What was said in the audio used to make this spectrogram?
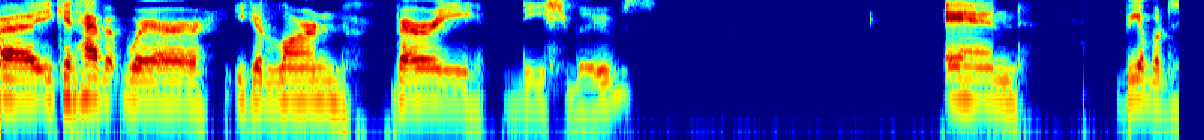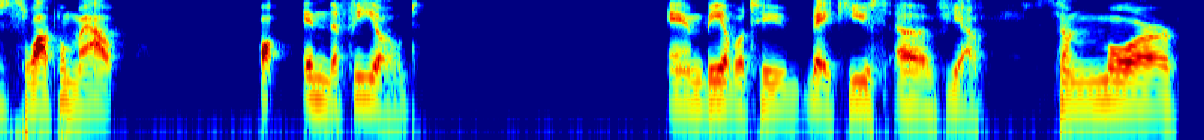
Uh, you could have it where you could learn very niche moves and be able to swap them out uh, in the field and be able to make use of you know some more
